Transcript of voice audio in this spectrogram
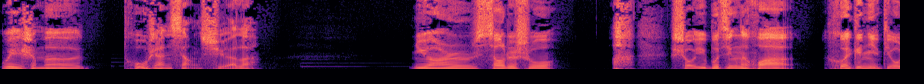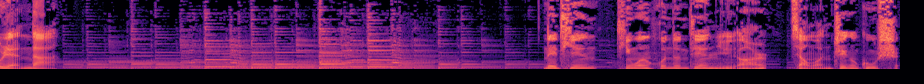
为什么突然想学了？女儿笑着说：“啊，手艺不精的话，会给你丢人的。”那天听完馄饨店女儿讲完这个故事，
